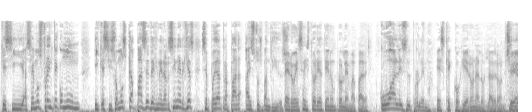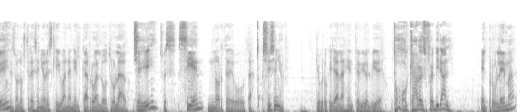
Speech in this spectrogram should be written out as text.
que si hacemos frente común y que si somos capaces de generar sinergias, se puede atrapar a estos bandidos. Pero esa historia tiene un problema, padre. ¿Cuál es el problema? Es que cogieron a los ladrones, Sí. ¿cierto? Que son los tres señores que iban en el carro al otro lado. Sí, Eso es 100 norte de Bogotá. sí, señor. Yo creo que ya la gente vio el video. Todo, claro, eso fue viral. El problema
